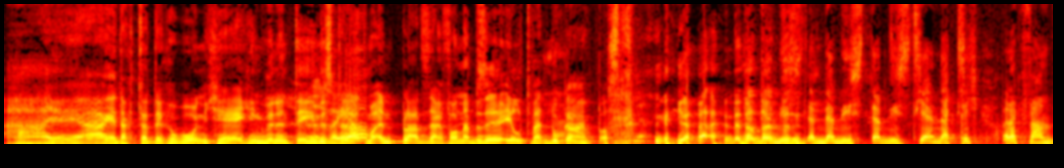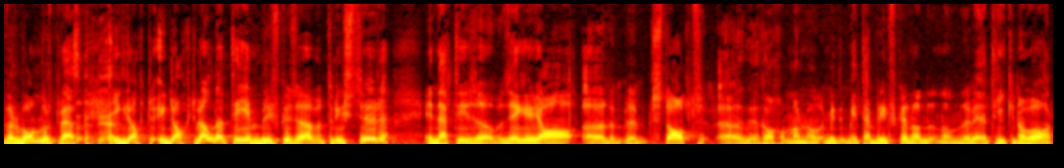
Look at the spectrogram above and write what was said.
Ah, ja, ja. Je dacht dat er gewoon jij ging winnen tegen de straat, maar in plaats daarvan hebben ze heel het wetboek aangepast. Ja, dat, dat, dat, is, dat, is, dat is hetgeen dat ik zeg, waar ik van verwonderd was. Ik, dacht, ik dacht wel dat hij een briefje zou terugsturen en dat hij zou zeggen, ja, uh, de, staat, uh, met, met dat briefje naar, naar de Wijtgiek naar waar.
